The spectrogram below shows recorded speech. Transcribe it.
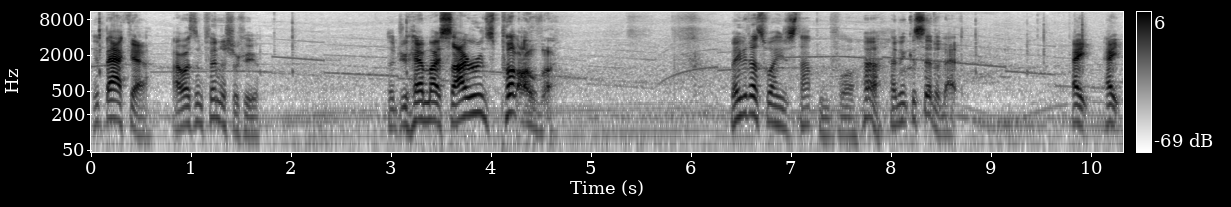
Get back here. I wasn't finished with you. Did you hear my sirens? Pull over! Maybe that's why you stopped him before. Huh, I didn't consider that. Hey, hey.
